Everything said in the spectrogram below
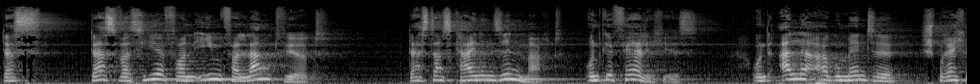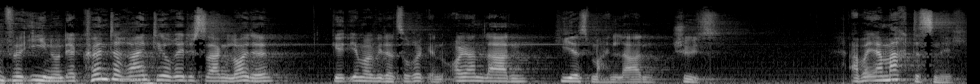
dass das, was hier von ihm verlangt wird, dass das keinen Sinn macht und gefährlich ist. Und alle Argumente sprechen für ihn. Und er könnte rein theoretisch sagen, Leute, geht ihr mal wieder zurück in euren Laden, hier ist mein Laden, tschüss. Aber er macht es nicht.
